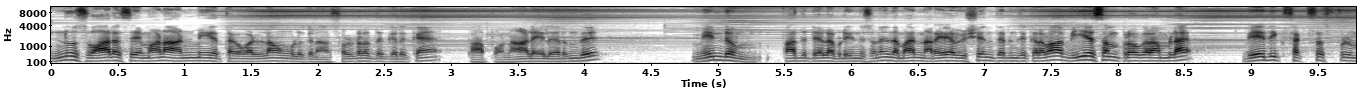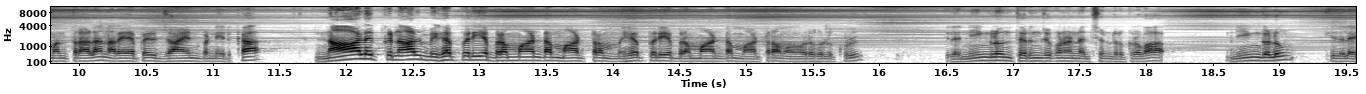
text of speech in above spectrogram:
இன்னும் சுவாரஸ்யமான ஆன்மீக தகவல்லாம் உங்களுக்கு நான் சொல்கிறதுக்கு இருக்கேன். பார்ப்போம் நாளையிலேருந்து மீண்டும் பார்த்துட்டேல் அப்படின்னு சொன்னால் இந்த மாதிரி நிறைய விஷயம் தெரிஞ்சுக்கிறவா விஎஸ்எம் ப்ரோக்ராமில் வேதிக் சக்ஸஸ்ஃபுல் மந்த்ரால நிறைய பேர் ஜாயின் பண்ணியிருக்கா. நாளுக்கு நாள் மிகப்பெரிய பிரம்மாண்டம் மாற்றம் மிகப்பெரிய பிரம்மாண்டம் மாற்றம் அவர்களுக்குள். இதை நீங்களும் தெரிஞ்சுக்கணும்னு நினச்சிட்டு இருக்கிறவா நீங்களும் இதில்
